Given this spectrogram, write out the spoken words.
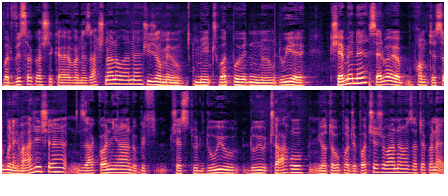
od wysokości, kaj one zasznalowane. Krzyżo miał mieć odpowiednie duje krzemene. Selber je prom te sobu najważniejsze za konia, dokąd tu duju, duju czaru, je to upradzie poczeżowane za te konia,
